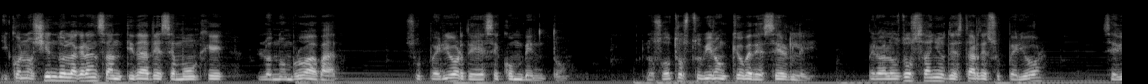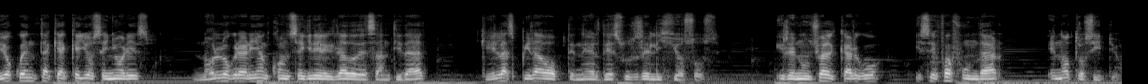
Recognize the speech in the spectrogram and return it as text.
y conociendo la gran santidad de ese monje, lo nombró abad, superior de ese convento. Los otros tuvieron que obedecerle, pero a los dos años de estar de superior, se dio cuenta que aquellos señores no lograrían conseguir el grado de santidad que él aspiraba a obtener de sus religiosos, y renunció al cargo y se fue a fundar en otro sitio.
